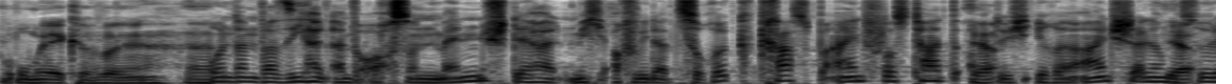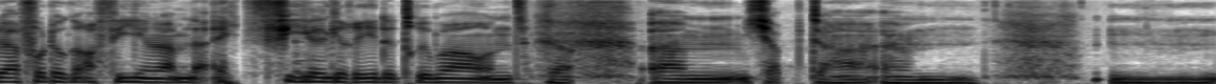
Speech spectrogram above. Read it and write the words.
um die Ecke. Weil, ja. und dann war sie halt einfach auch so ein Mensch, der halt mich auch wieder zurück krass beeinflusst hat, auch Ja. durch ihre Einstellung Ja. zu der Fotografie. Und wir haben da echt viel geredet drüber. Und Ja. ähm, ich habe da ähm, m-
